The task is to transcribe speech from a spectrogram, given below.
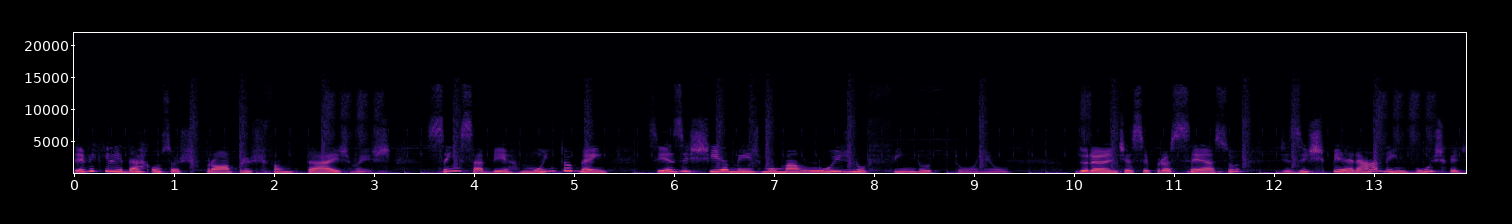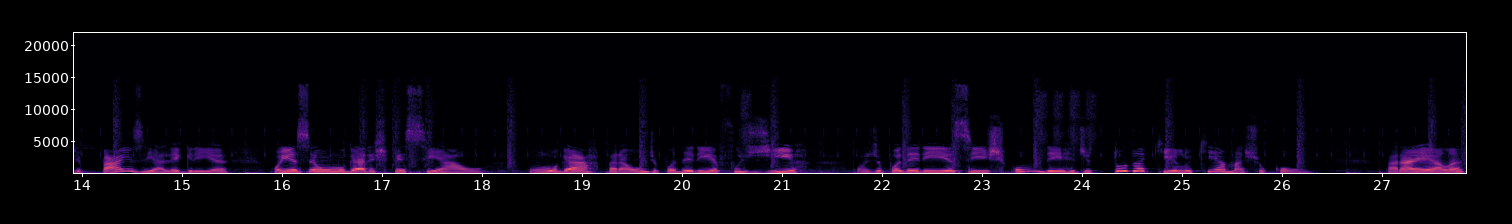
teve que lidar com seus próprios fantasmas, sem saber muito bem se existia mesmo uma luz no fim do túnel. Durante esse processo, desesperada em busca de paz e alegria, conheceu um lugar especial, um lugar para onde poderia fugir, onde poderia se esconder de tudo aquilo que a machucou. Para ela,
